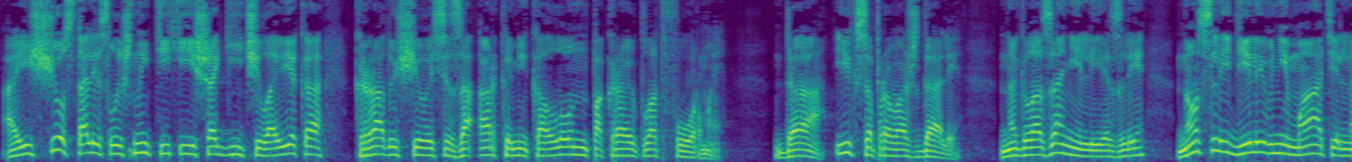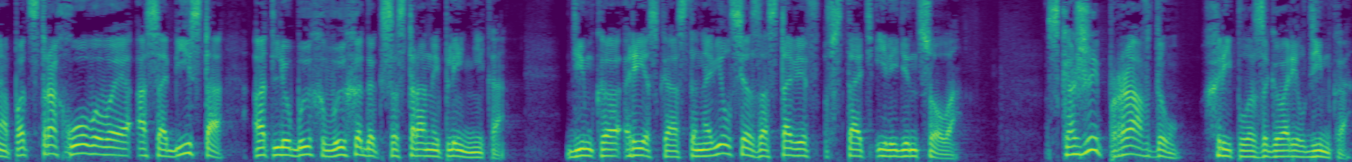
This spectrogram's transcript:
А еще стали слышны тихие шаги человека, крадущегося за арками колонн по краю платформы. Да, их сопровождали. На глаза не лезли, но следили внимательно, подстраховывая особиста от любых выходок со стороны пленника. Димка резко остановился, заставив встать и Леденцова. «Скажи правду!» — хрипло заговорил Димка.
